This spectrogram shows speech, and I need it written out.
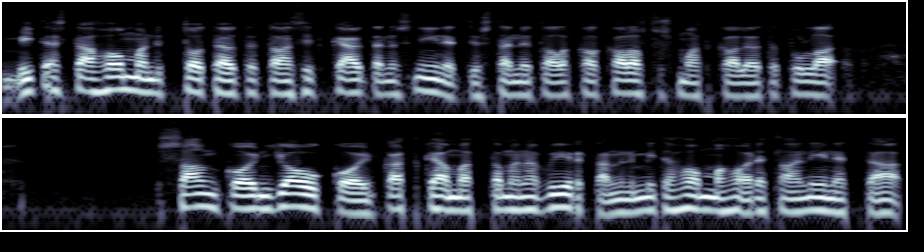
Miten tämä homma nyt toteutetaan sitten käytännössä niin, että jos tänne nyt alkaa kalastusmatkailijoita tulla sankoin joukoin katkeamattomana virtana, niin miten homma hoidetaan niin, että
